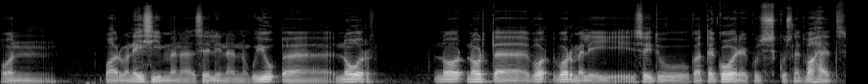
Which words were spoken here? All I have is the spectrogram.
on ma arvan, esimene selline nagu ju-, noor noor, noorte vor-, vormelisõidu kategooria, kus, kus need vahed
